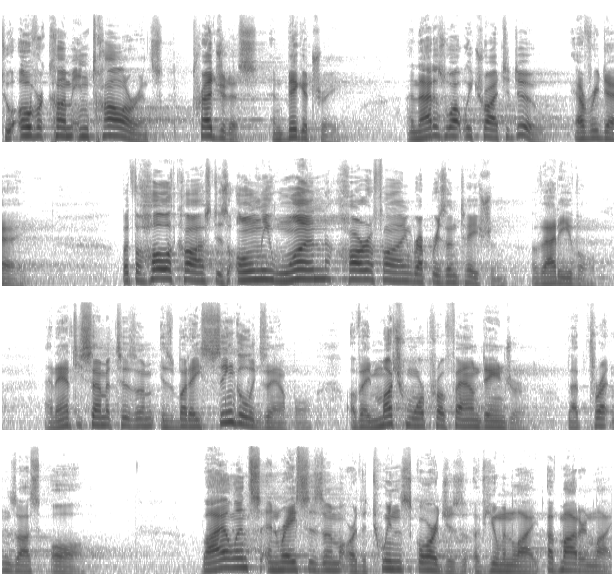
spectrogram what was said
to overcome intolerance, prejudice, and bigotry, and that is what we try to do every day. But the Holocaust is only one horrifying representation of that evil, and anti Semitism is but a single example of a much more profound danger that threatens us all. Violence and racism are the twin scourges of human life, of modern life.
